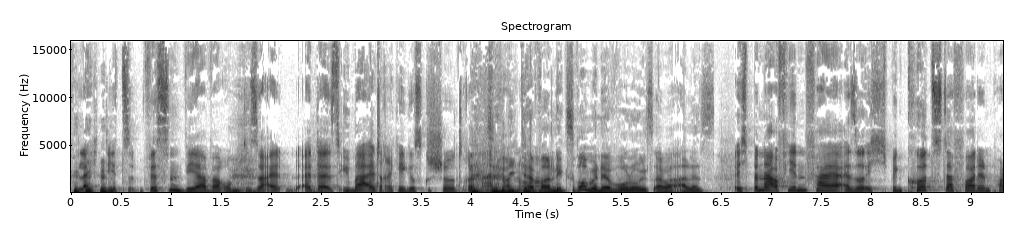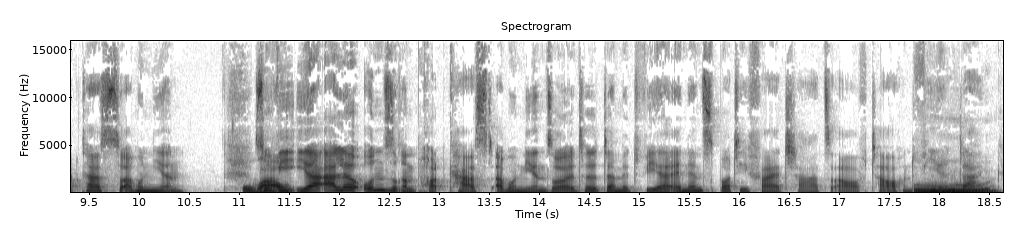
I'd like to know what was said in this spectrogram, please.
Vielleicht jetzt wissen wir, warum diese, äh, da ist überall dreckiges Geschirr drin. Da liegt nur. einfach nichts rum in der Wohnung, ist aber alles. Ich bin da auf jeden Fall, also ich bin kurz davor, den Podcast zu abonnieren. Oh, So wie ihr alle unseren Podcast abonnieren solltet, damit wir in den Spotify-Charts auftauchen. Vielen Uh. Dank.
